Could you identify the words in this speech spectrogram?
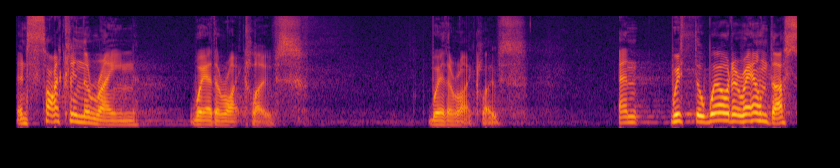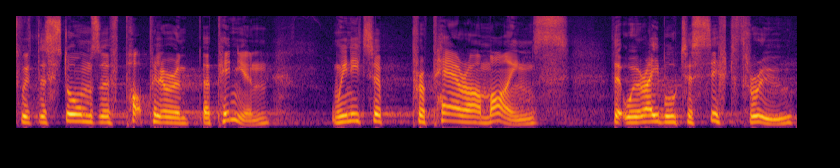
and cycle in the rain, wear the right clothes. Wear the right clothes. And with the world around us, with the storms of popular opinion, we need to prepare our minds that we're able to sift through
